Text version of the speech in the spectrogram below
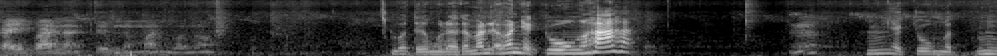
ไปไกลบ้านนั่นเติมน้ำมันวะเนาะบ่เติมก็ได้แต่มันมันอยากจูงฮะฮะมหึอยากจูงก็อืม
